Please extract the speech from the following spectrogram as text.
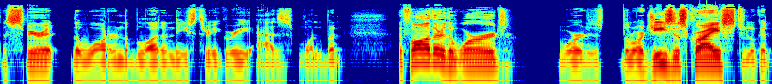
the Spirit, the water, and the blood, and these three agree as one. But the Father, the Word, the Word is the Lord Jesus Christ. Look at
